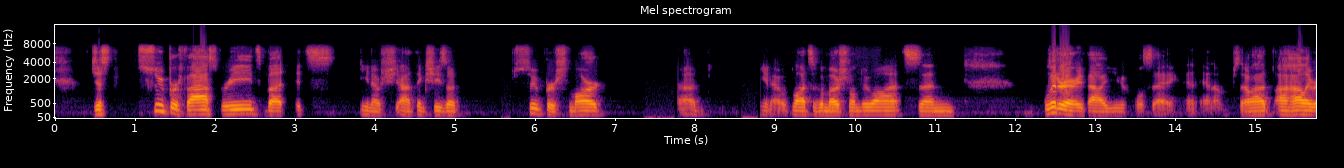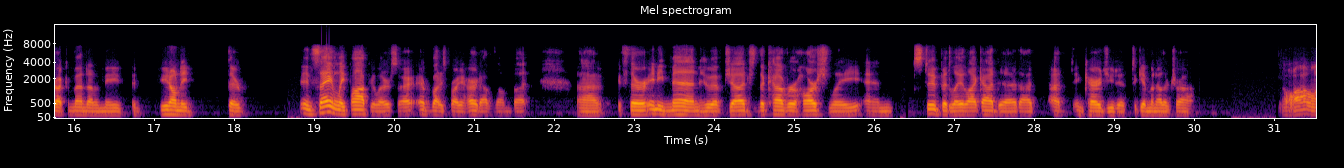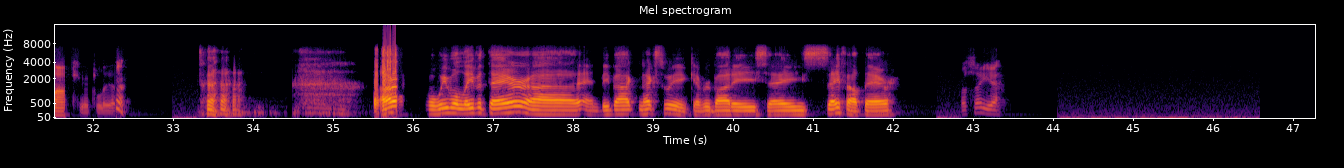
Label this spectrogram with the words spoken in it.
just super fast reads, but it's you know she, I think she's a super smart, uh, you know, lots of emotional nuance and literary value, we'll say, in, them. So I, I highly recommend them. I mean, you don't need they're insanely popular, so everybody's probably heard of them. But uh, if there are any men who have judged the cover harshly and stupidly, like I did, I'd, I'd encourage you to, to give them another try. Oh, I like Chick All right. Well, we will leave it there uh, and be back next week. Everybody, stay safe out there. We'll see you.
